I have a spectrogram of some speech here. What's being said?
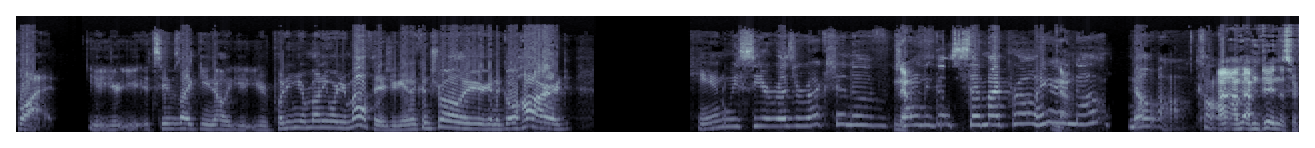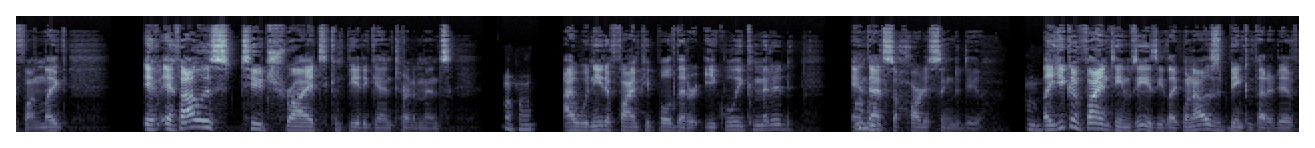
but you, you're, you, it seems like you know you, you're putting your money where your mouth is. You're getting a controller. You're going to go hard can we see a resurrection of trying to go semi-pro here? No, no, no. Oh, come on. I, I'm doing this for fun. Like, if if I was to try to compete again in tournaments, mm-hmm. I would need to find people that are equally committed, and mm-hmm. that's the hardest thing to do. Mm-hmm. Like, you can find teams easy. Like when I was being competitive,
